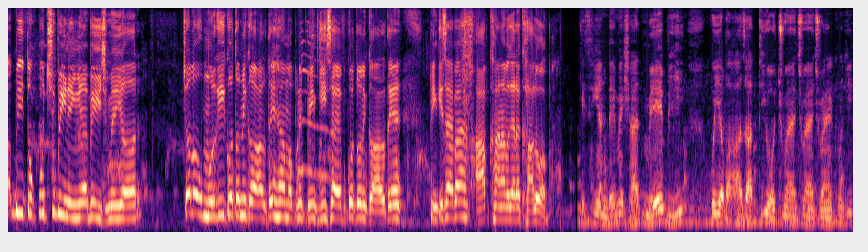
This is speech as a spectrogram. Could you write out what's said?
अभी तो कुछ भी नहीं है बीच में यार। चलो मुर्गी को तो निकालते हैं हम अपनी पिंकी साहब को तो निकालते हैं। पिंकी साहबा आप खाना वगैरह खा लो अब। किसी अंडे में शायद मे भी कोई आवाज़ आती हो चुए चुए चुए क्योंकि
